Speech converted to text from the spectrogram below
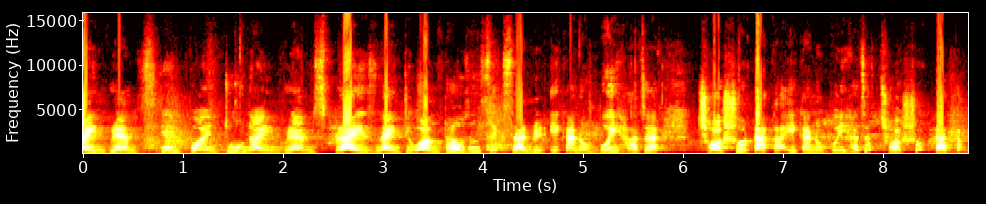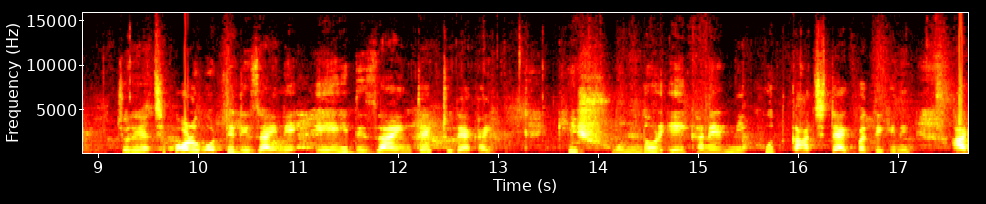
nine grams ten point two nine grams price ninety one thousand six hundred একানব্বই হাজার ছশো টাকা, একানব্বই হাজার ছশো টাকা। চলে যাচ্ছি পরবর্তী ডিজাইনে। এই ডিজাইনটা একটু দেখাই। কি সুন্দর এইখানের নিখুঁত কাজটা একবার দেখে নিন। আর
